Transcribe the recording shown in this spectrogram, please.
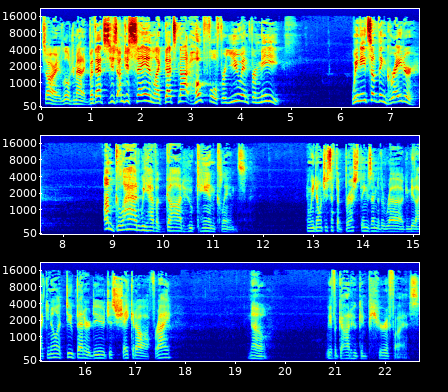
Sorry, a little dramatic. But that's just, I'm just saying, like, that's not hopeful for you and for me. We need something greater. I'm glad we have a God who can cleanse. And we don't just have to brush things under the rug and be like, you know what, do better, dude. Just shake it off, right? No. We have a God who can purify us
